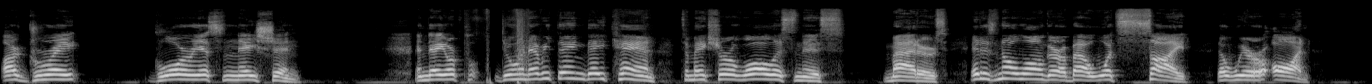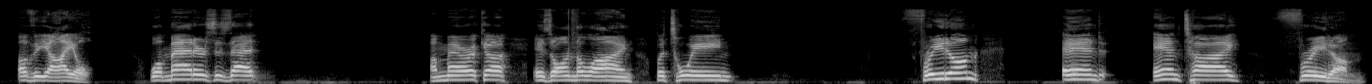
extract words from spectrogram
our great, glorious nation. And they are p- doing everything they can to make sure lawlessness matters. It is no longer about what side that we're on of the aisle. What matters is that America is on the line between freedom and anti freedom.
